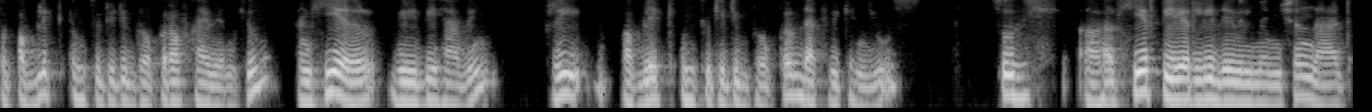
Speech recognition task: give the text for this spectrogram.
so public MQTT broker of HiveMQ, and here we'll be having free public MQTT broker that we can use. So uh, here clearly they will mention that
